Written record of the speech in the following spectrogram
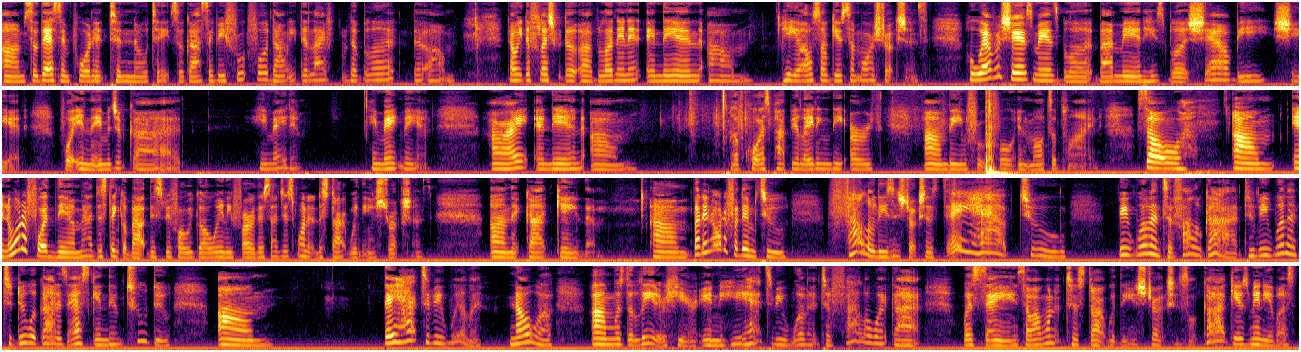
Um, so that's important to notate. So God said, "Be fruitful. Don't eat the life, the blood, the um, don't eat the flesh with the uh, blood in it." And then um, he also gives some more instructions. Whoever sheds man's blood, by man his blood shall be shed. For in the image of God, he made him. He made man. All right. And then, um, of course, populating the earth, um, being fruitful and multiplying. So, um, in order for them, I just think about this before we go any further. So I just wanted to start with the instructions um, that God gave them. Um, but in order for them to follow these instructions, they have to be willing to follow God, to be willing to do what God is asking them to do. Um, they had to be willing. Noah um, was the leader here, and he had to be willing to follow what God was saying. So I wanted to start with the instructions. So God gives many of us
